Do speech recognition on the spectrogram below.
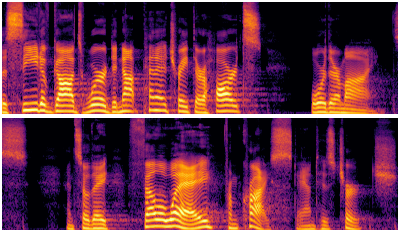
The seed of God's word did not penetrate their hearts or their minds. And so they fell away from Christ and his church.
